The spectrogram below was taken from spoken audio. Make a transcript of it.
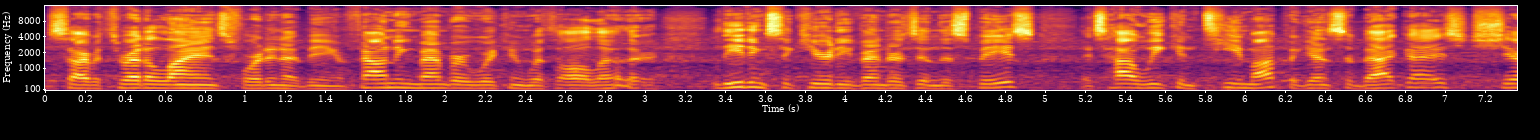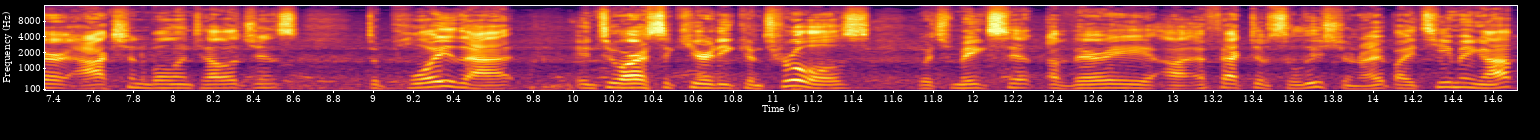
Cyber Threat Alliance, Fortinet being a founding member, working with all other leading security vendors in the space, it's how we can team up against the bad guys, share actionable intelligence, deploy that into our security controls, which makes it a very uh, effective solution, right? By teaming up,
